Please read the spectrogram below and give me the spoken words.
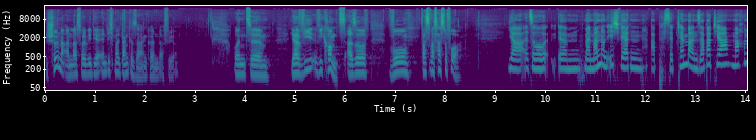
schöner Anlass, weil wir dir endlich mal Danke sagen können dafür. Und ähm, ja, wie, wie kommt's? Also, wo, was, was hast du vor? Ja, also ähm, mein Mann und ich werden ab September ein Sabbatjahr machen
